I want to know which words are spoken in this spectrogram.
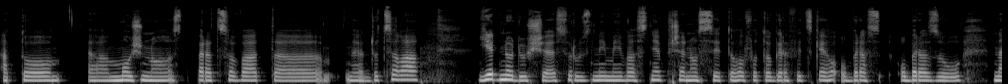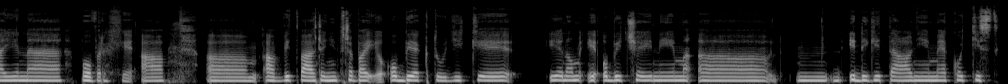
a to možnost pracovat docela jednoduše s různými vlastně přenosy toho fotografického obraz, obrazu na jiné povrchy a, a, a vytváření třeba i objektů díky jenom i obyčejným i digitálním jako tisk,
